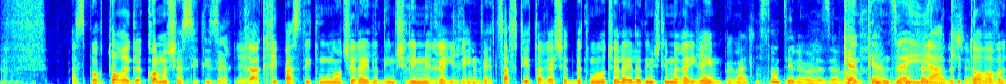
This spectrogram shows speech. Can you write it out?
ו- אז באותו רגע כל מה שעשיתי זה רק חיפשתי תמונות של הילדים שלי מראיירים והצפתי את הרשת בתמונות של הילדים שלי מראיירים. באמת לא שמתי לב לזה. כן, כן, זה היה. כי טוב, אבל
